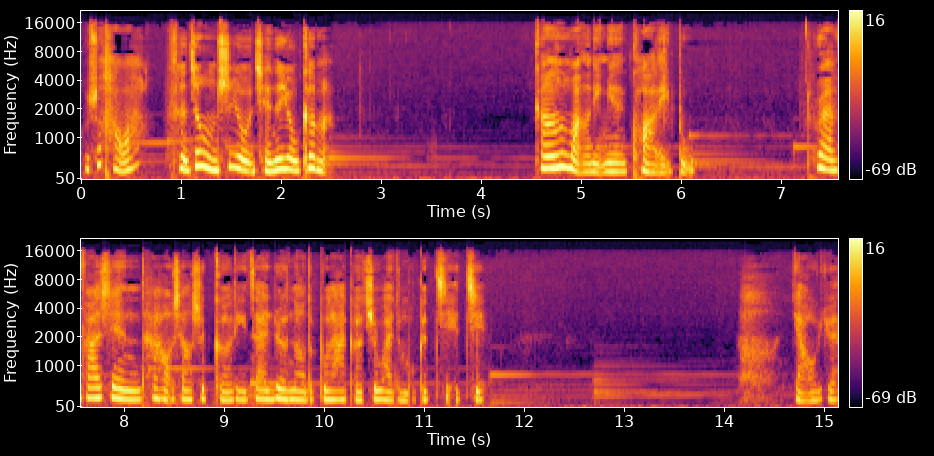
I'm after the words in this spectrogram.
我说：“好啊，反正我们是有钱的游客嘛。”刚往里面跨了一步。突然发现，它好像是隔离在热闹的布拉格之外的某个结界，遥远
